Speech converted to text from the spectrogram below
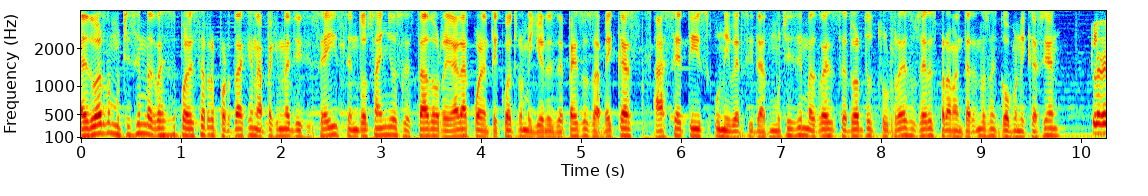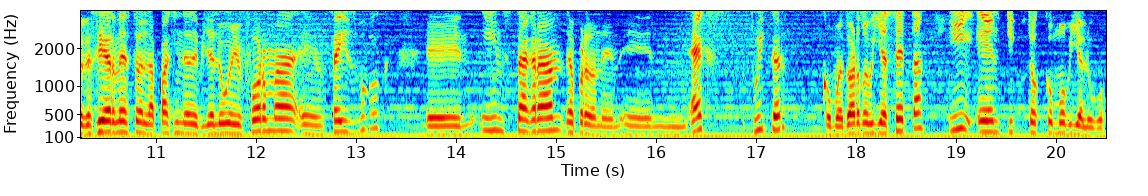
Eduardo, muchísimas gracias por este reportaje en la página 16. En dos años, Estado regala 44 millones de pesos a becas a CETIS Universidad. Muchísimas gracias, Eduardo, tus redes sociales para mantenernos en comunicación. Claro que sí, Ernesto, en la página de Villalugo Informa, en Facebook, en Instagram, eh, perdón, en, en X, Twitter, como Eduardo Villaceta y en TikTok como Villalugo.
